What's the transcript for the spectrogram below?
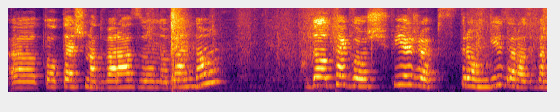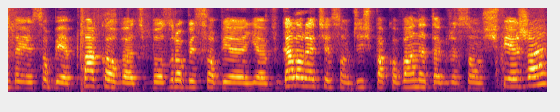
E, to też na dwa razy one będą. Do tego świeże pstrągi, zaraz będę je sobie pakować, bo zrobię sobie je w galorecie, są dziś pakowane, także są świeże.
